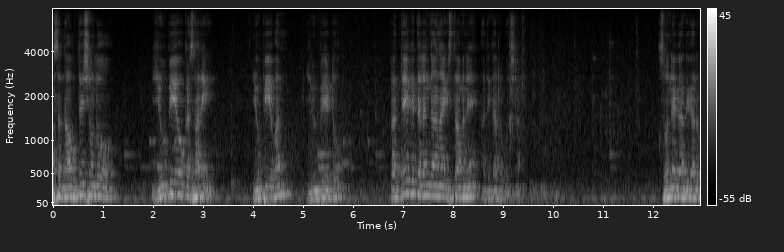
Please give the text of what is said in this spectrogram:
అసలు నా ఉద్దేశంలో యూపీఏ ఒకసారి యూపీఏ వన్ యూపీఏ టూ ప్రత్యేక తెలంగాణ ఇస్తామనే అధికారులకు వచ్చినారు సోనియా గాంధీ గారు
